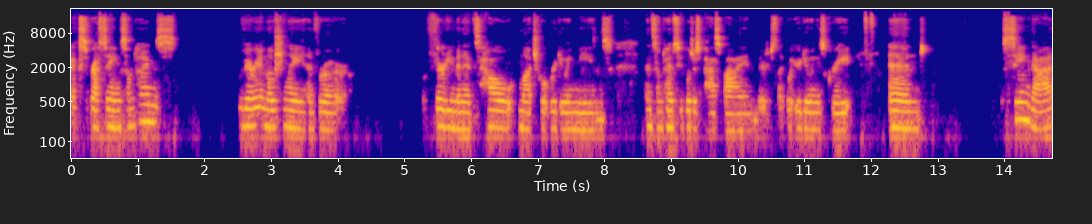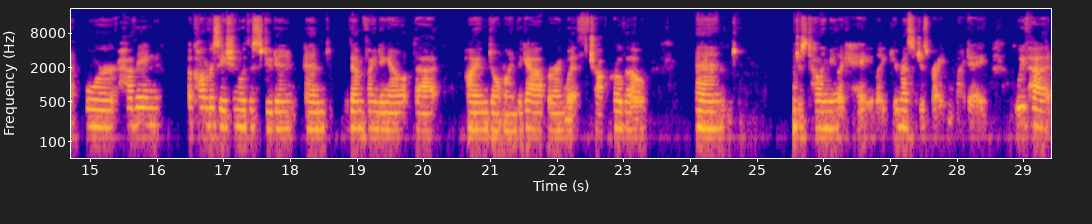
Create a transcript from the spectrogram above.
expressing sometimes very emotionally and for 30 minutes how much what we're doing means. And sometimes people just pass by and they're just like, what you're doing is great. And seeing that or having a conversation with a student and them finding out that I'm Don't Mind the Gap or I'm with Chalk Provo and just telling me like, hey, like your message is brightened my day. We've had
